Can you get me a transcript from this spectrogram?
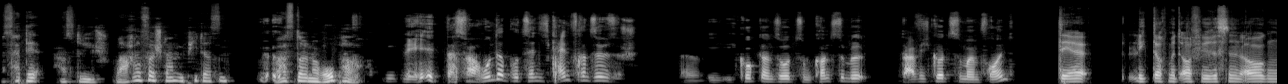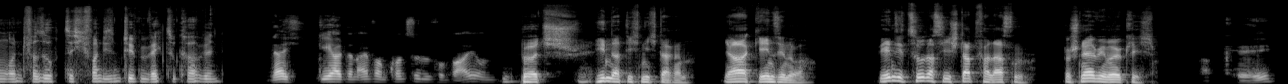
Was hat der, hast du die Sprache verstanden, Peterson? Warst du in Europa? Nee, das war hundertprozentig kein Französisch. Äh, Ich, guck dann so zum Constable. Darf ich kurz zu meinem Freund? Der liegt doch mit aufgerissenen Augen und versucht sich von diesem Typen wegzukrabbeln. Ja, ich gehe halt dann einfach am Constable vorbei und Birch hindert dich nicht daran. Ja, gehen Sie nur. Sehen Sie zu, dass Sie die Stadt verlassen. So schnell wie möglich. okay.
